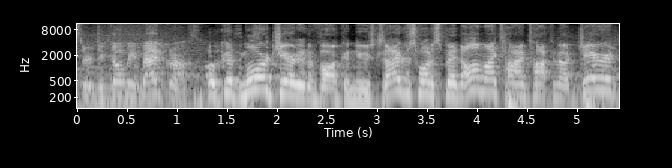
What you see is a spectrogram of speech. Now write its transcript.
Sir Jacoby Bancroft? Oh, good. More Jared and Ivanka news because I just want to spend all my time talking about Jared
